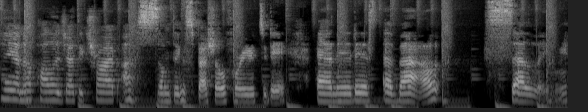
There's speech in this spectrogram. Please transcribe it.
Hey, Unapologetic Tribe, I have something special for you today, and it is about selling.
